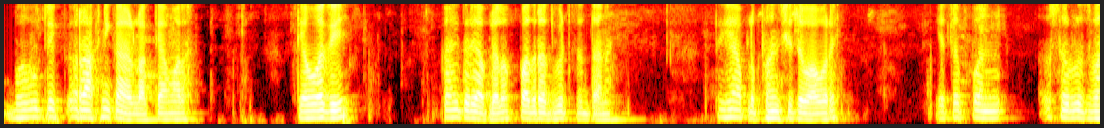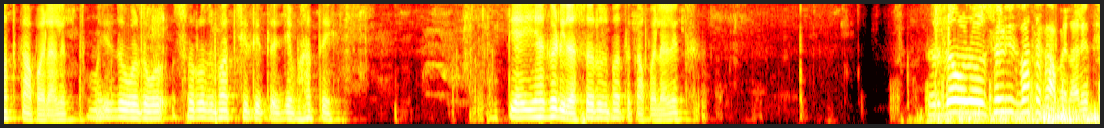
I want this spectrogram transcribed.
बहुतेक राखणी करावी लागते आम्हाला. तेव्हा ते काहीतरी आपल्याला पदरात भेटतात दाणं. तर हे आपलं फणसीचं वावर आहे. याचं पण सर्वच भात कापायला आलेत म्हणजे जवळजवळ सर्वच भात शेतीतलं जे भात आहे ते ह्या घडीला सर्वच भात कापायला आलेत तर जवळजवळ सगळीच भात कापायला आलेत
